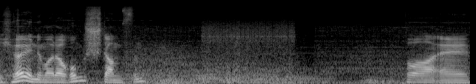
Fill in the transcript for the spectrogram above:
Ich höre ihn immer da rumstampfen. Boah, ey.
